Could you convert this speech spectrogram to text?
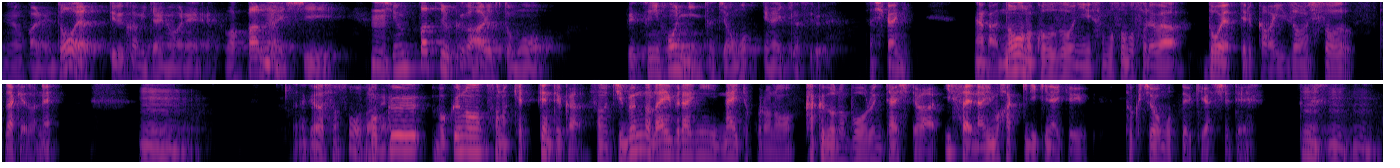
なんかね、どうやってるかみたいのはね、わかんないし、うん、瞬発力があるとも、別に本人たちは思ってない気がする。確かに。なんか脳の構造にそもそもそれはどうやってるかは依存しそうだけどね。うん。だけどそそうだね僕、僕のその欠点というか、その自分のライブラリにないところの角度のボールに対しては一切何も発揮できないという特徴を持ってる気がしてて。うんうん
